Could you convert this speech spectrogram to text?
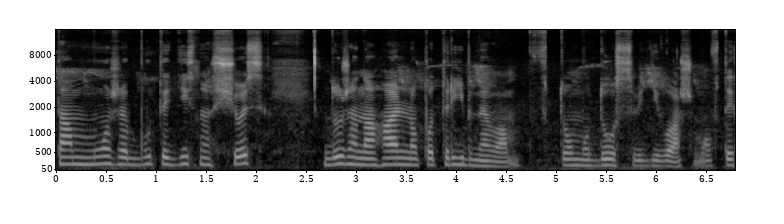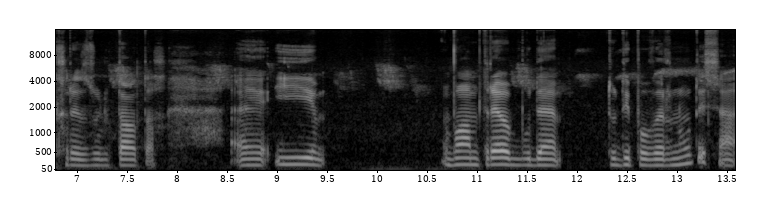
там може бути дійсно щось дуже нагально потрібне вам в тому досвіді вашому, в тих результатах. Е, І вам треба буде туди повернутися,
